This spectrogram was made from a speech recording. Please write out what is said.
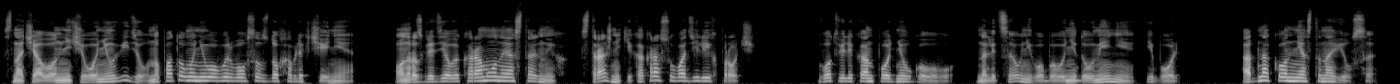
Сначала он ничего не увидел, но потом у него вырвался вздох облегчения. Он разглядел и Карамона, и остальных. Стражники как раз уводили их прочь. Вот великан поднял голову. На лице у него было недоумение и боль. Однако он не остановился.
